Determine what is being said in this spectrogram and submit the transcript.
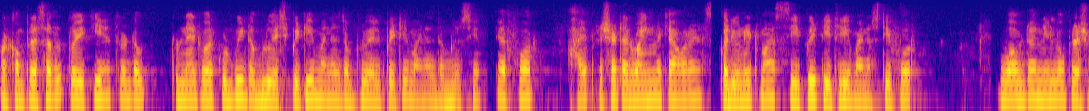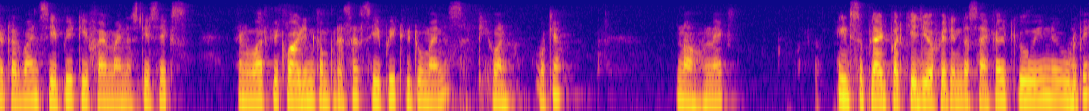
और कंप्रेसर तो एक ही है तो तो net work would be W H P T minus W L P T minus W C air for high pressure turbine में क्या हो रहा है? Per unit mass C P T three minus T four C P T five minus T six and work required in compressor C P T two minus T one okay now next heat supplied per kg of air in the cycle q in would be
